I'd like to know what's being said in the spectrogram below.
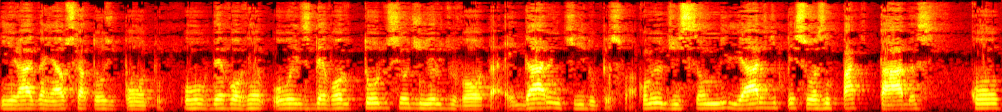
irá ganhar os 14 pontos ou devolver ou eles devolvem todo o seu dinheiro de volta. É garantido, pessoal. Como eu disse, são milhares de pessoas impactadas com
